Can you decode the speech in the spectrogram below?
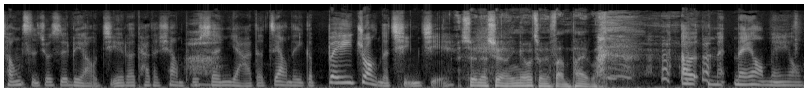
从此就是了结了他的相扑生涯的这样的一个悲壮的情节。所以呢，学长应该会成为反派吧？呃，没没有没有。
